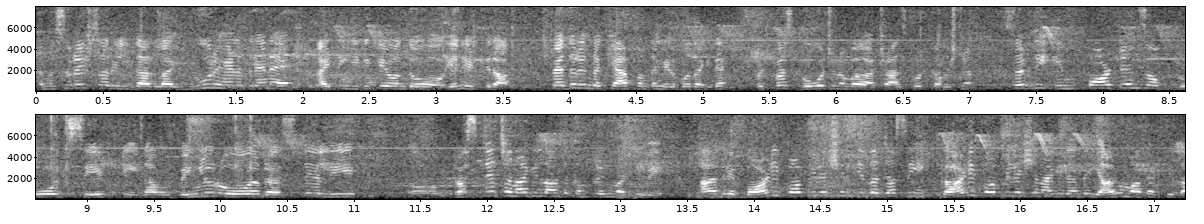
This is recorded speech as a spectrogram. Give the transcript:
ನಮ್ಮ ಸುರೇಶ್ ಸರ್ ಇದ್ದಾರಲ್ಲ ಇವ್ರು ಹೇಳಿದ್ರೇನೆ ಐ ಥಿಂಕ್ ಇದಕ್ಕೆ ಒಂದು ಏನು ಹೇಳ್ತೀರಾ ಫೆದರ್ ಇನ್ ದ ಕ್ಯಾಪ್ ಅಂತ ಹೇಳ್ಬೋದಾಗಿದೆ. ಬಟ್ ಫಸ್ಟ್ ಗೋ ನಮ್ಮ transport commissioner sir the importance of road safety ನಾವು ಬೆಂಗಳೂರು ರಸ್ತೆಯಲ್ಲಿ ರಸ್ತೆ ಚೆನ್ನಾಗಿಲ್ಲ ಅಂತ ಕಂಪ್ಲೇಂಟ್ ಮಾಡ್ತೀವಿ. ಆದರೆ ಬಾಡಿ ಪಾಪ್ಯುಲೇಷನ್ಗಿಂತ ಜಾಸ್ತಿ ಗಾಡಿ ಪಾಪ್ಯುಲೇಷನ್ ಆಗಿದೆ ಅಂತ ಯಾರೂ ಮಾತಾಡ್ತಿಲ್ಲ.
